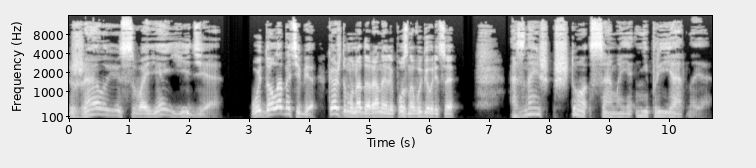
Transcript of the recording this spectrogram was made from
Жалуюсь своей еде. Ой, да ладно тебе. Каждому надо рано или поздно выговориться. А знаешь, что самое неприятное?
